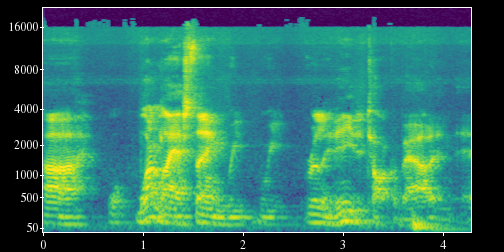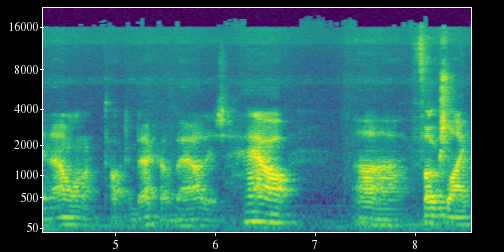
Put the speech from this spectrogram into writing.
Uh, one last thing we, we really need to talk about, and, and I want to talk to Becca about, is how uh, folks like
